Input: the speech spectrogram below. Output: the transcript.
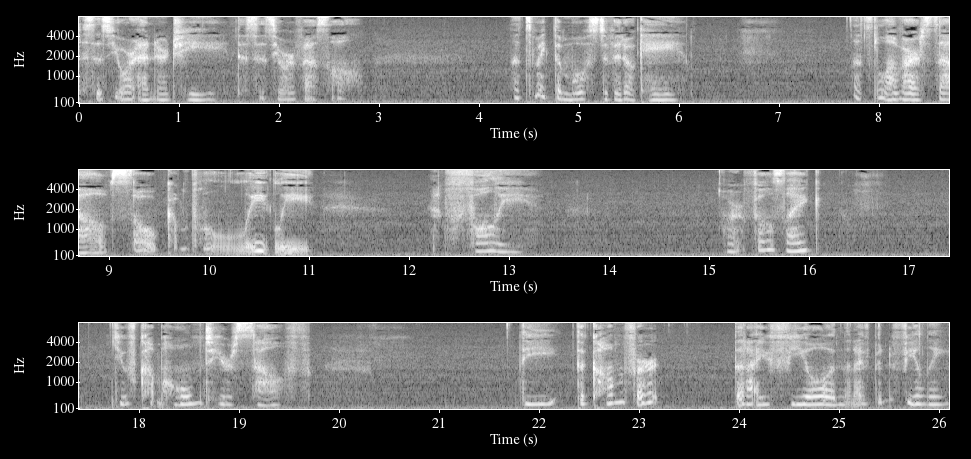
This is your energy. This is your vessel. let's make the most of it, okay? Let's love ourselves so completely and fully. Where it feels like you've come home to yourself. The the comfort that I feel and that I've been feeling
